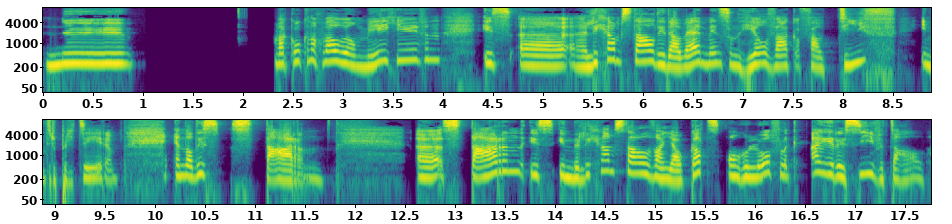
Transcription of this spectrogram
nu, wat ik ook nog wel wil meegeven, is uh, lichaamstaal die dat wij mensen heel vaak foutief interpreteren. En dat is staren. Uh, staren is in de lichaamstaal van jouw kat ongelooflijk agressieve taal.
